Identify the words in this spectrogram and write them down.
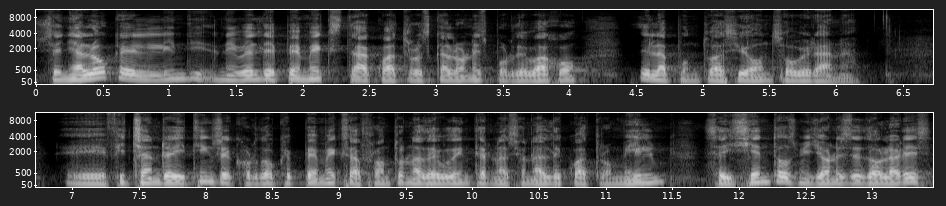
señaló que el nivel de Pemex está cuatro escalones por debajo de la puntuación soberana. Eh, Fitch and Ratings recordó que Pemex afronta una deuda internacional de 4.600 millones de dólares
